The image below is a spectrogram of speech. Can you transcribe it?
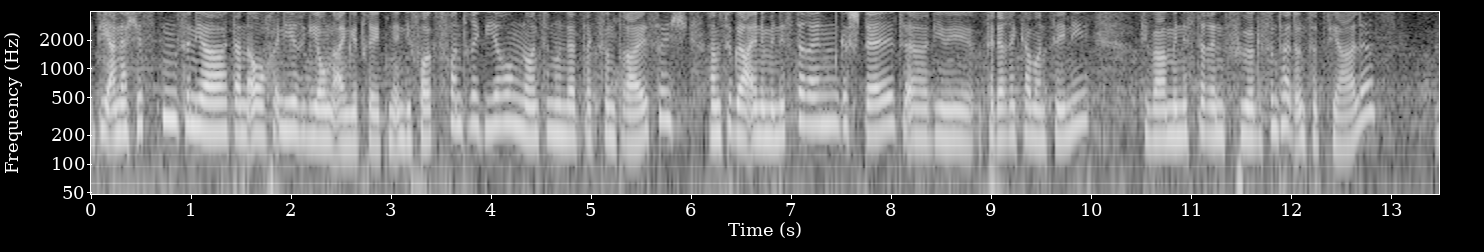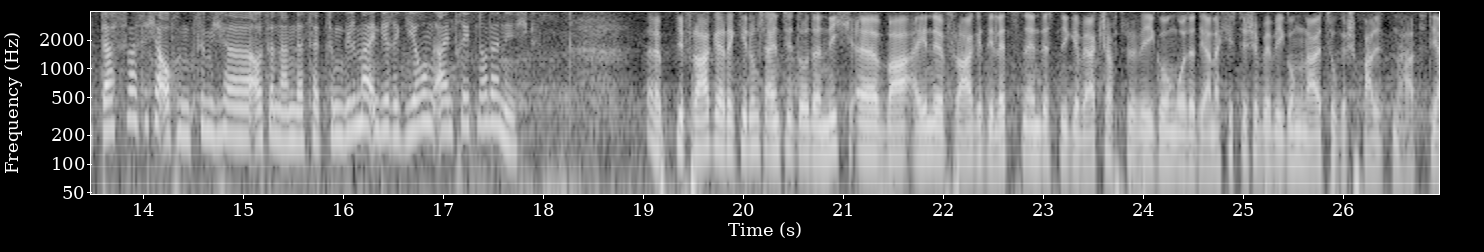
Die Anarchisten sind ja dann auch in die Regierung eingetreten, in die Volksfrontregierung 1936, haben sogar eine Ministerin gestellt, äh, die Federica Monzeni. Sie war Ministerin für Gesundheit und Soziales. Das war sicher auch eine ziemliche Auseinandersetzung. Will man in die Regierung eintreten oder nicht? Äh, die Frage Regierungseintritt oder nicht äh, war eine Frage, die letzten Endes die Gewerkschaftsbewegung oder die anarchistische Bewegung nahezu gespalten hat. Die,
